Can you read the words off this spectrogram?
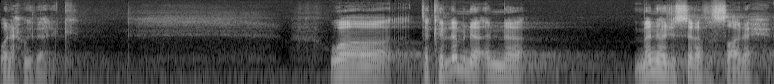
ونحو ذلك. وتكلمنا أن منهج السلف الصالح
